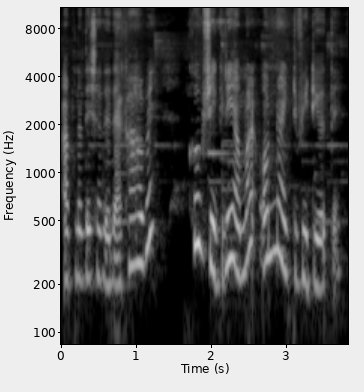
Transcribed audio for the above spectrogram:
আপনাদের সাথে দেখা হবে খুব শীঘ্রই আমার অন্য একটি ভিডিওতে।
